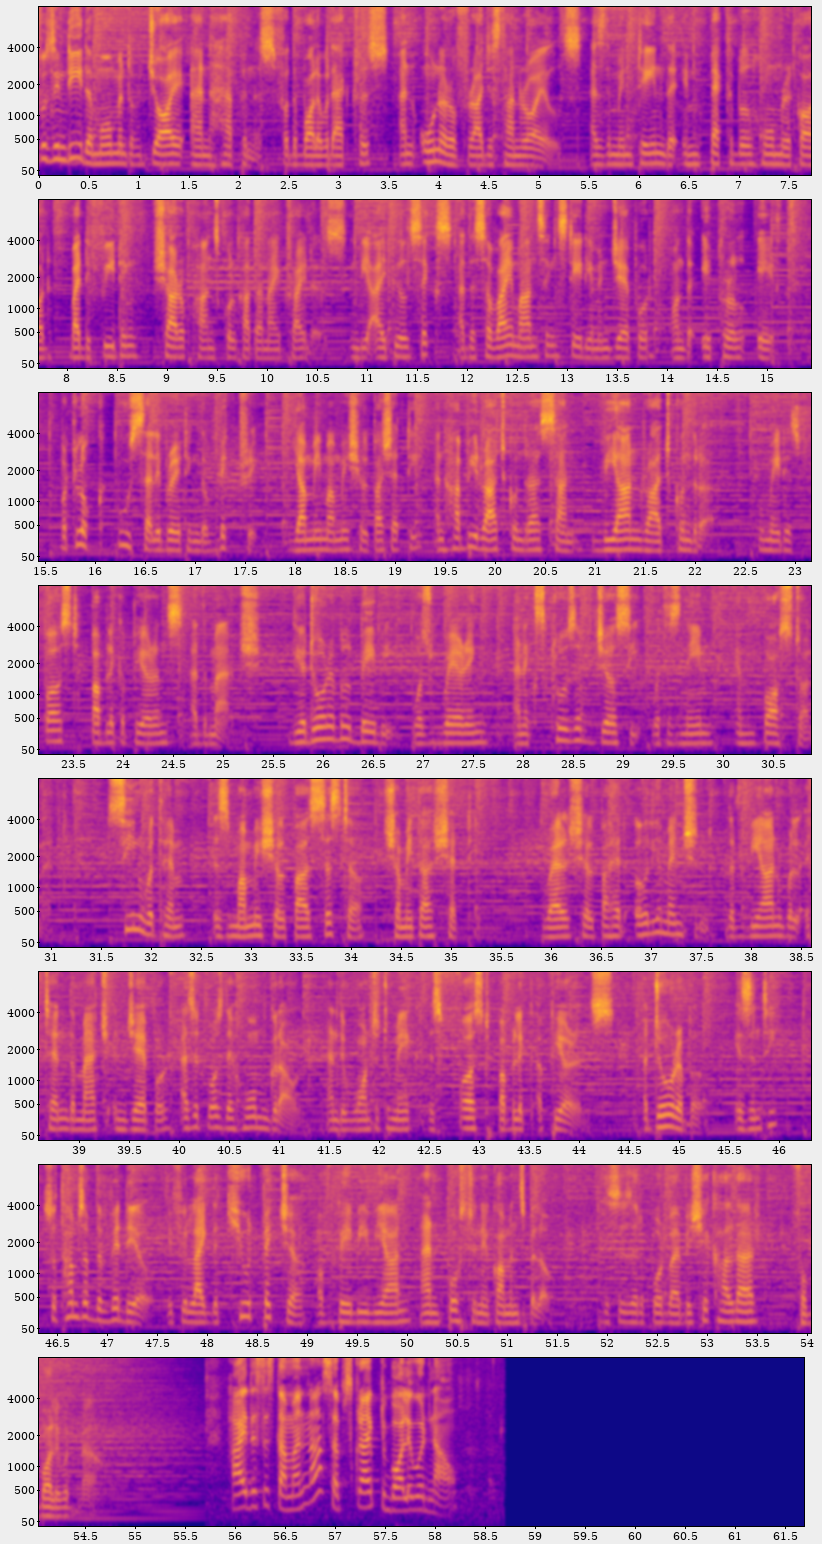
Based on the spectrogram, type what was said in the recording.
It was indeed a moment of joy and happiness for the Bollywood actress and owner of Rajasthan Royals as they maintained their impeccable home record by defeating Shah Rukh Khan's Kolkata Knight Riders in the IPL 6 at the Sawai Mansingh Stadium in Jaipur on the April 8th. But look who's celebrating the victory. Yummy Mummy Shilpa Shetty and hubby Raj Kundra's son Viaan Raj Kundra, who made his first public appearance at the match. The adorable baby was wearing an exclusive jersey with his name embossed on it. Seen with him is Mummy Shilpa's sister Shamita Shetty. Well, Shilpa had earlier mentioned that Viaan will attend the match in Jaipur as it was their home ground and they wanted to make his first public appearance. Adorable, isn't he? So thumbs up the video if you like the cute picture of baby Viaan and post in your comments below. This is a report by Abhishek Haldar for Bollywood Now. Hi, this is Tamanna. Subscribe to Bollywood Now.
